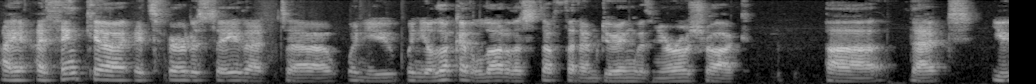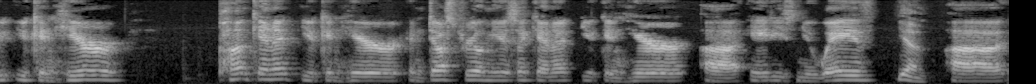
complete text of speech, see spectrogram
I, I think uh, it's fair to say that uh, when you when you look at a lot of the stuff that I'm doing with Neuroshock, uh, that you you can hear punk in it, you can hear industrial music in it, you can hear uh, 80s new wave, Yeah, uh,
